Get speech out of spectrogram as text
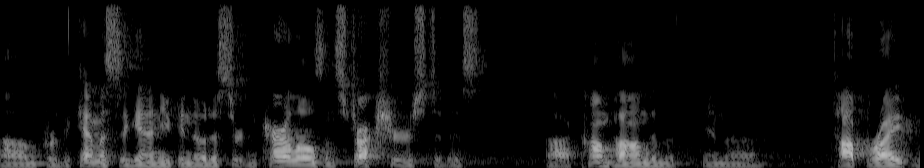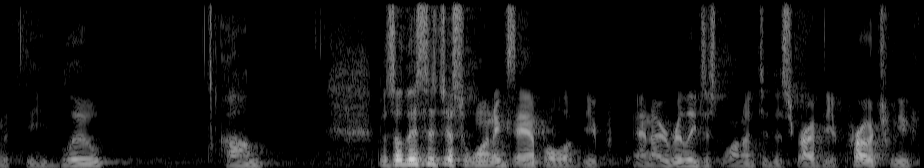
Um, for the chemists, again, you can notice certain parallels and structures to this uh, compound in the, in the top right with the blue. Um, so this is just one example of the, and I really just wanted to describe the approach. We've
